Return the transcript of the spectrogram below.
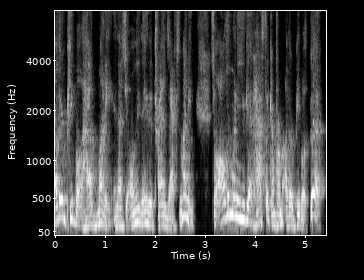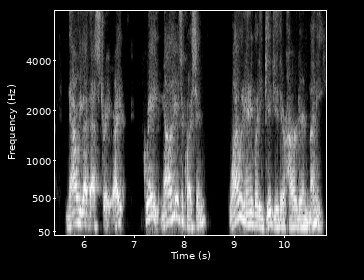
Other people have money, and that's the only thing that transacts money. So all the money you get has to come from other people. Good. Now we got that straight, right? Great. Now here's a question. Why would anybody give you their hard earned money?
